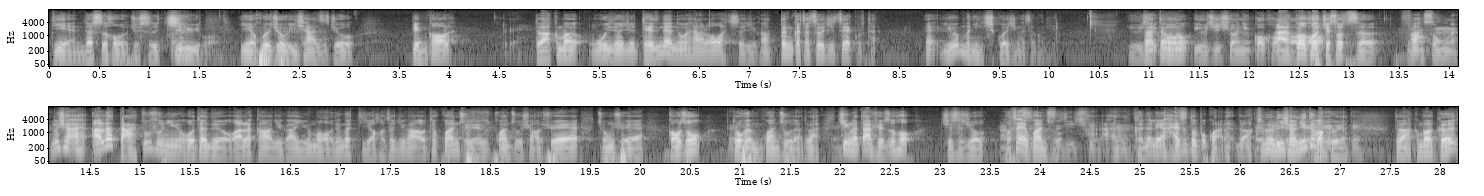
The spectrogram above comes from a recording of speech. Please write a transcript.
点的时候，就是几率也会就一下子就变高了。对。对伐？咁么我现在就，但是呢，侬想老滑稽的，就讲等搿只周期再过脱，哎，又没人去关心搿只问题了。尤其等侬，尤其小人高考啊，高考考结束之后，放松了，侬想，哎，阿拉大多数人，或者是阿拉讲就讲有矛盾个点啊，或者就讲或者关注，就是关注小学、中学、高中都很关注的，对吧？进了大学之后，其实就不再关注啊嗯，可能连孩子都不管了，对吧？可能连小人都勿管了，对对对对伐？咁么搿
